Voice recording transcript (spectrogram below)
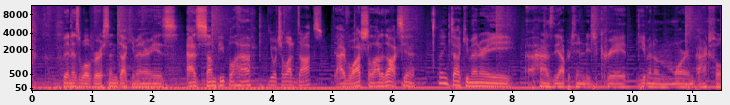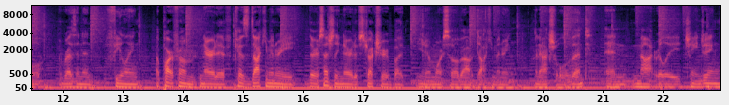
been as well versed in documentaries as some people have. You watch a lot of docs? I've watched a lot of docs, yeah. I think documentary uh, has the opportunity to create even a more impactful, resonant feeling apart from narrative because documentary they're essentially narrative structure but you know more so about documenting an actual event and not really changing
